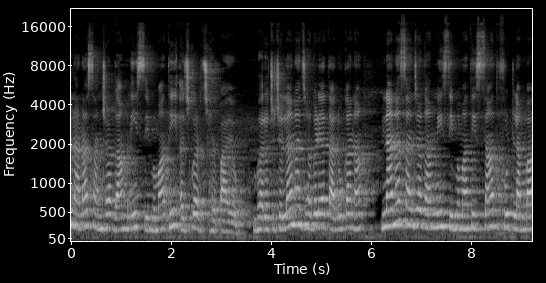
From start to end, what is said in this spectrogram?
નાના સાંજા ગામની સીમમાંથી અજગર ઝડપાયો. ભરૂચ જિલ્લાના ઝઘડિયા તાલુકાના નાના સાંજા ગામની સીમમાંથી સાત ફૂટ લાંબા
